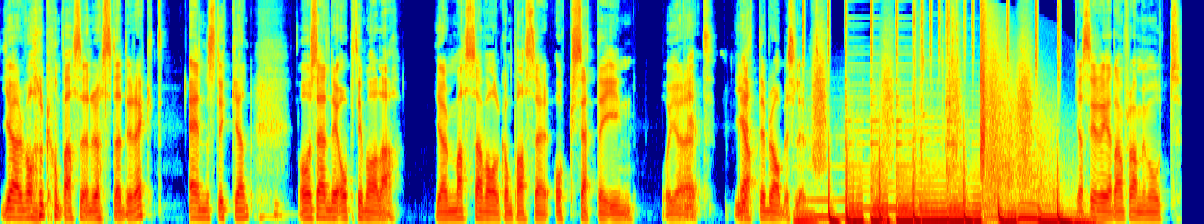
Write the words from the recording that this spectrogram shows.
gör valkompassen, rösta direkt. En stycken. Och sen det optimala, gör massa valkompasser och sätt dig in och gör Ja. ett jättebra beslut. Jag ser redan fram emot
